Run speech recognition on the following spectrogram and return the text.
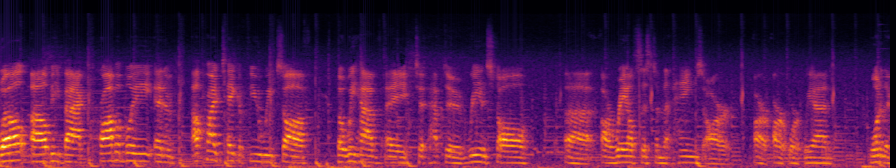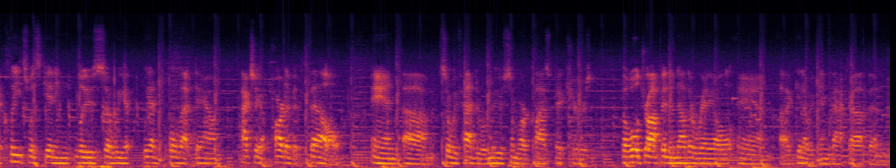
Well, I'll be back probably, and I'll probably take a few weeks off. But we have a to have to reinstall uh, our rail system that hangs our our artwork. We had one of the cleats was getting loose, so we we had to pull that down. Actually, a part of it fell, and um, so we've had to remove some of our class pictures. But we'll drop in another rail and uh, get everything back up. And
